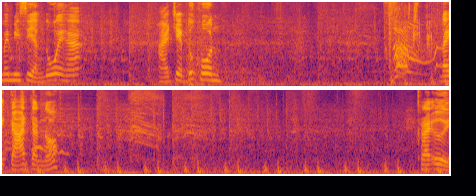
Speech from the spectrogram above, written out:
ไม่มีเสียงด้วยฮะ หายเจ็บทุกคน ได้การ์ดกันเนาะใครเอ่ย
